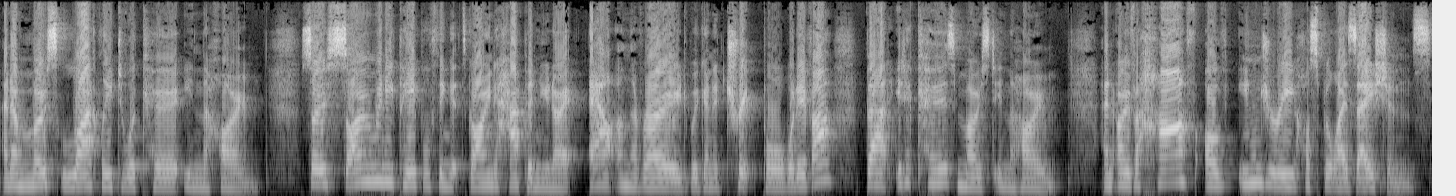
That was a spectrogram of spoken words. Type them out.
and are most likely to occur in the home. So, so many people think it's going to happen, you know, out on the road, we're going to trip or whatever, but it occurs most in the home. And over half of injury hospitalizations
